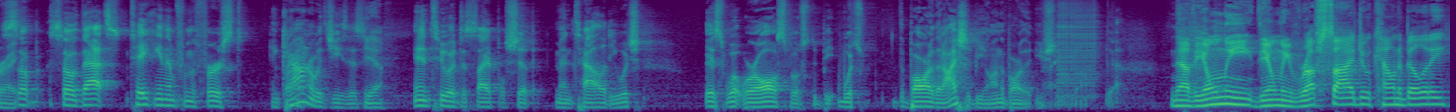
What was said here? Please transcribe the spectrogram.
right. So so that's taking them from the first encounter with Jesus Yeah. into a discipleship mentality, which is what we're all supposed to be. Which the bar that I should be on, the bar that you should be on. Yeah. Now the only the only rough side to accountability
